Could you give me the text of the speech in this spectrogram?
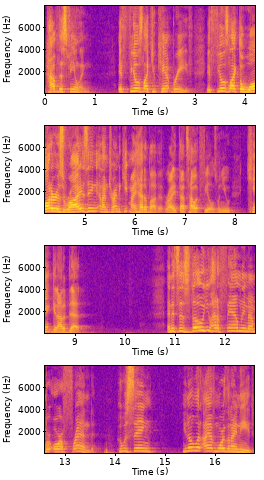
have this feeling. It feels like you can't breathe. It feels like the water is rising and I'm trying to keep my head above it, right? That's how it feels when you can't get out of debt. And it's as though you had a family member or a friend who was saying, You know what? I have more than I need.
